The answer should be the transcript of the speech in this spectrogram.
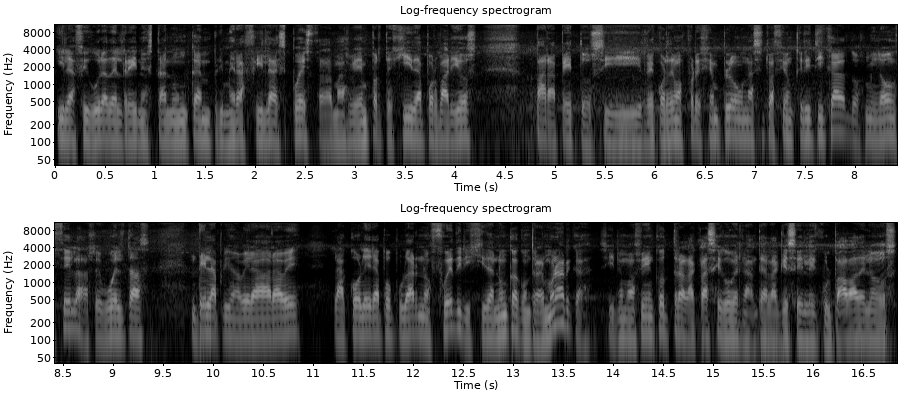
y la figura del rey no está nunca en primera fila expuesta, más bien protegida por varios parapetos. Y recordemos, por ejemplo, una situación crítica, 2011, las revueltas de la primavera árabe la cólera popular no fue dirigida nunca contra el monarca, sino más bien contra la clase gobernante a la que se le culpaba de los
